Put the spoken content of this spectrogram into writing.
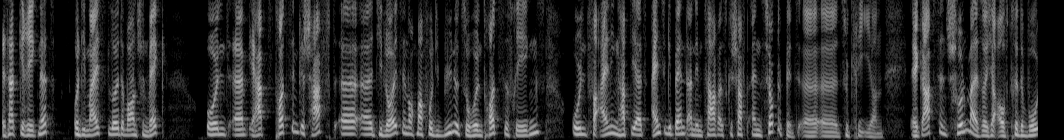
es hat geregnet und die meisten Leute waren schon weg. Und ähm, ihr habt es trotzdem geschafft, äh, äh die Leute noch mal vor die Bühne zu holen, trotz des Regens. Und vor allen Dingen habt ihr als einzige Band an dem Tag es geschafft, einen Circle Pit äh, äh, zu kreieren. Äh, Gab es denn schon mal solche Auftritte, wo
